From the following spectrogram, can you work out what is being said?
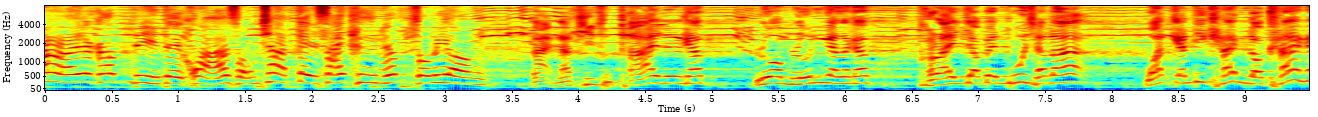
ไปนะครับนี่เตะขวาสองชาติเตะซ้ายคืนครับโซมิยองแม่นาทีสุดท้ายเลยนะครับ ร่วมลุ้นกันแล้วครับ ใครจะเป็นผู้ชนะ วัดกันที่แข้งดอกแข้ง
